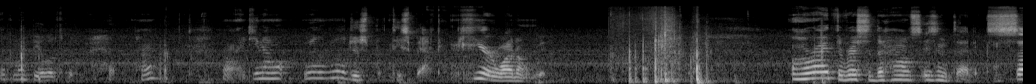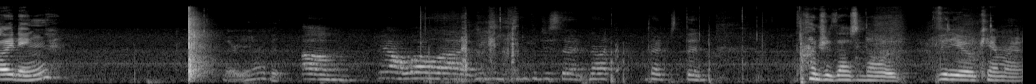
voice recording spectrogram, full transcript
that, might be a little bit of help, huh? All right, you know what? We'll we'll just put this back up here. Why don't we? All right, the rest of the house isn't that exciting. There you have it. Um. Yeah. Well, uh, we can, we can just uh, not touch the hundred thousand dollar video camera.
